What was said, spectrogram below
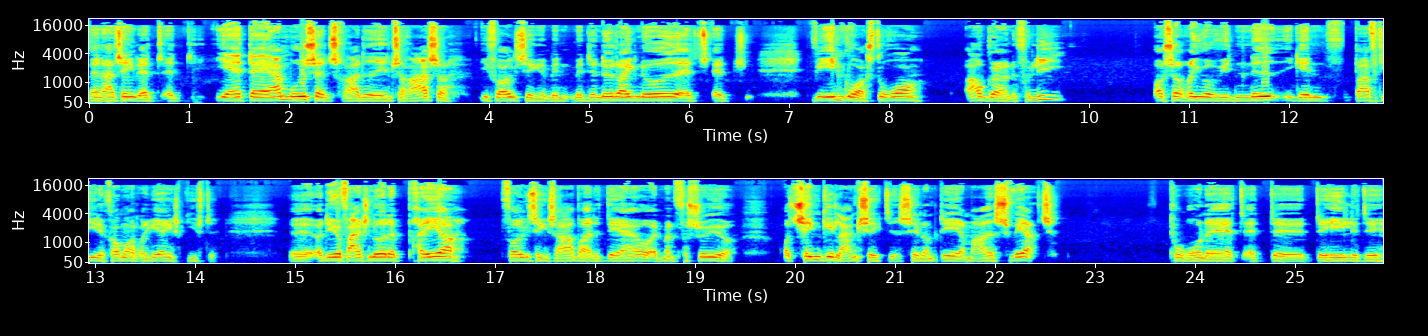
man har tænkt, at, at ja, der er modsatsrettede interesser i Folketinget, men, men det nytter ikke noget, at, at vi indgår store afgørende forlig, og så river vi den ned igen, bare fordi der kommer et regeringsskifte. Øh, og det er jo faktisk noget, der præger Folketingets arbejde, det er jo, at man forsøger at tænke langsigtet, selvom det er meget svært, på grund af, at, at øh, det hele det,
